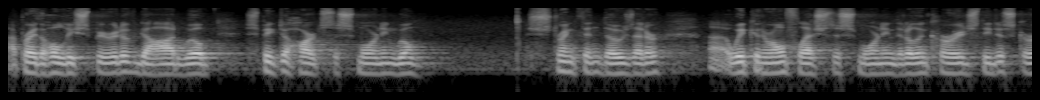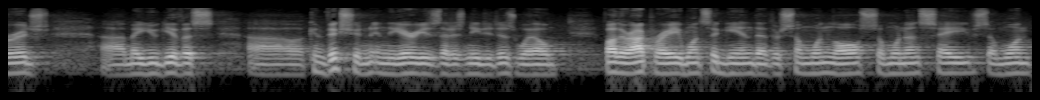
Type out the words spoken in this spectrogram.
I pray the Holy Spirit of God will speak to hearts this morning, will strengthen those that are uh, weak in their own flesh this morning, that will encourage the discouraged. Uh, may you give us uh, conviction in the areas that is needed as well. Father, I pray once again that there's someone lost, someone unsaved, someone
